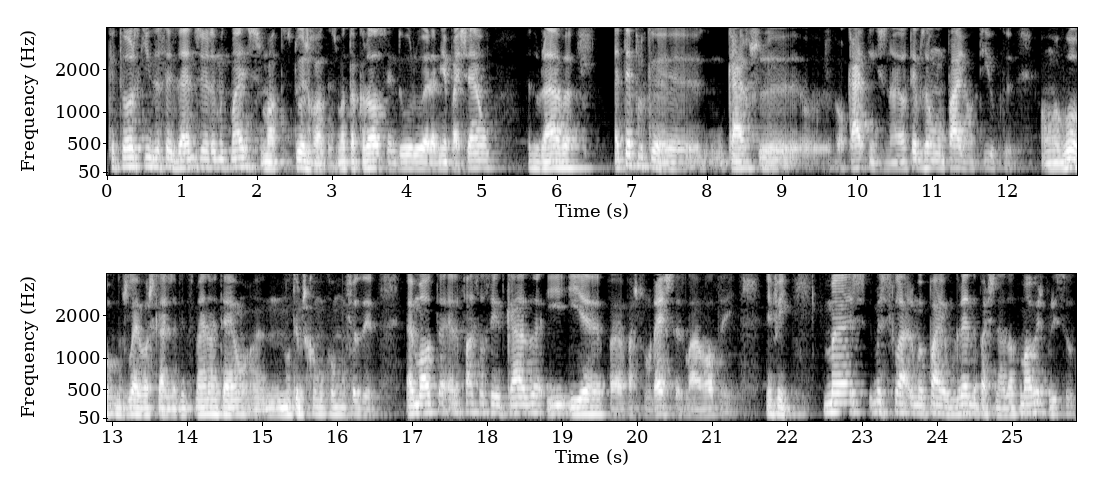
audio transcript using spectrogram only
14, 15, 16 anos, era muito mais motos, duas rodas, motocross, enduro, era a minha paixão, adorava. Até porque uh, carros uh, ou kartings, não é? Ou temos um pai ou um tio, que, ou um avô que nos leva aos carros na fim de semana, ou então não temos como, como fazer. A moto era fácil sair de casa e ia para, para as florestas lá à volta, e, enfim. Mas, mas, claro, o meu pai é um grande apaixonado de automóveis, por isso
